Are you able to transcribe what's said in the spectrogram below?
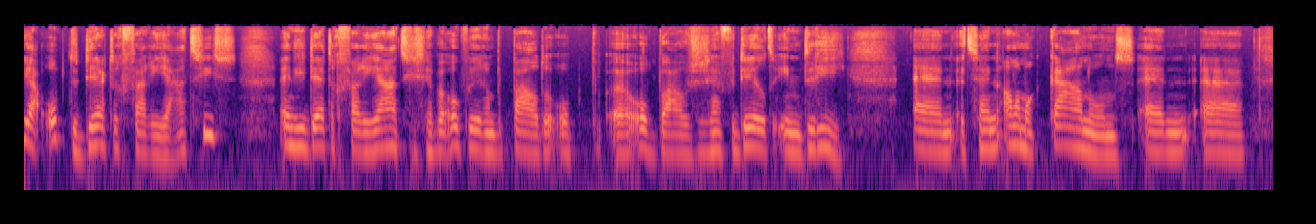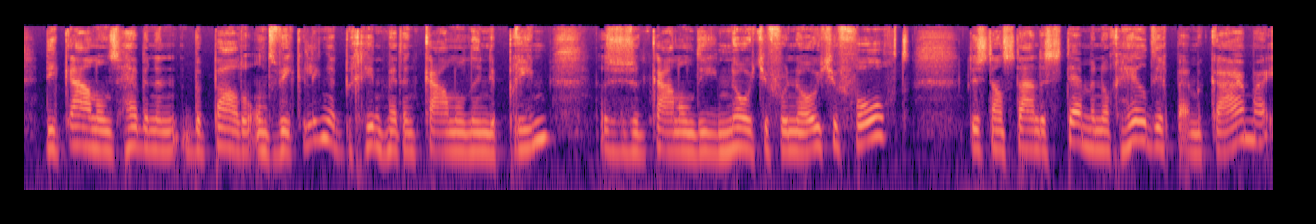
ja, op de 30 variaties. En die 30 variaties hebben ook weer een bepaalde op, uh, opbouw. Ze zijn verdeeld in drie. En het zijn allemaal kanons. En uh, die kanons hebben een bepaalde ontwikkeling. Het begint met een kanon in de priem. Dat is dus een kanon die nootje voor nootje volgt. Dus dan staan de stemmen nog heel dicht bij elkaar. Maar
